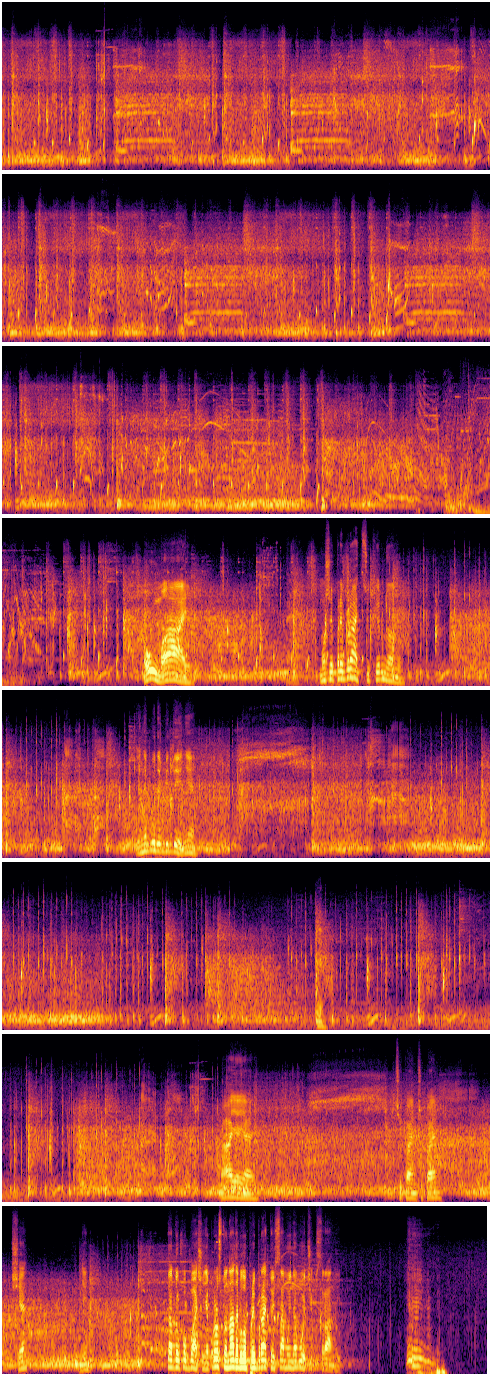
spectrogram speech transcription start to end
Може прибрати цю херню, ну. І не буде біди. Ні. Ай-яй-яй. Чекаємо, чекаємо. Ще? Ні. Та до побачення. Просто треба було прибрати той самий наводчик всраний.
